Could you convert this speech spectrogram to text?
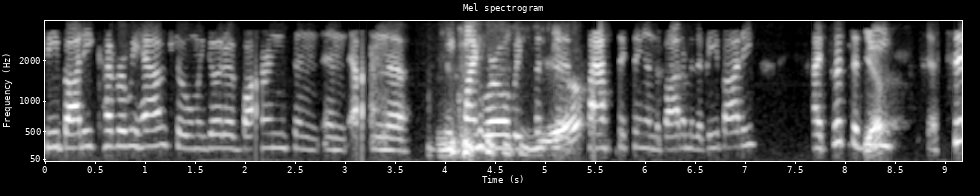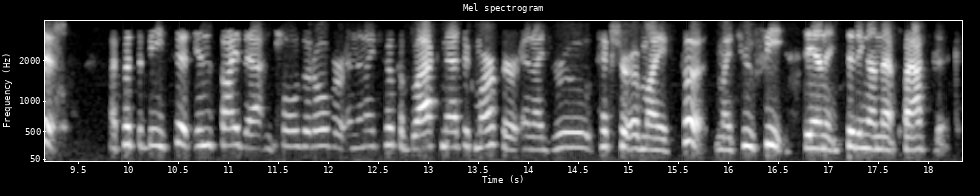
B body cover we have. So when we go to barns and, and out in the equine world, we put yep. the plastic thing on the bottom of the B body. I put the Yep. B sit. I put the B sit inside that and folded it over, and then I took a black magic marker and I drew a picture of my foot, my two feet standing, sitting on that plastic.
